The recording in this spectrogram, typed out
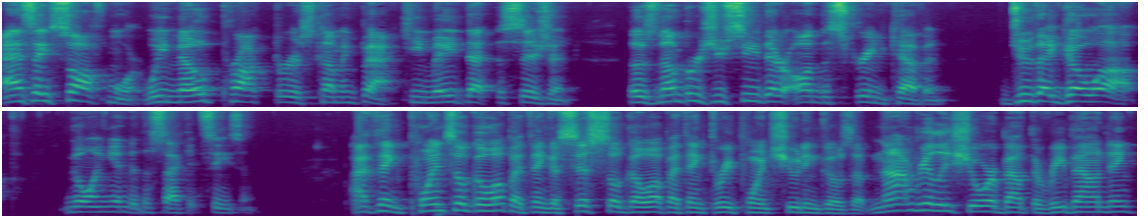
As a sophomore, we know Proctor is coming back. He made that decision. Those numbers you see there on the screen, Kevin, do they go up going into the second season? I think points will go up. I think assists will go up. I think three point shooting goes up. Not really sure about the rebounding.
